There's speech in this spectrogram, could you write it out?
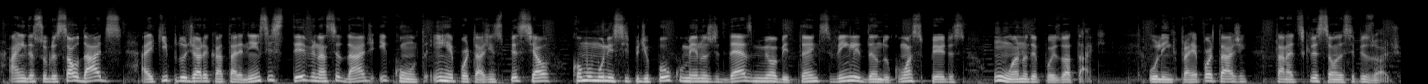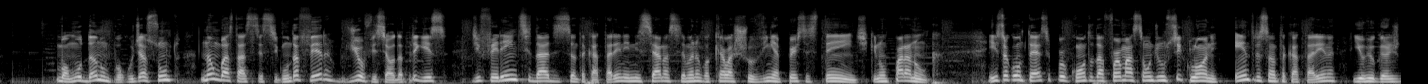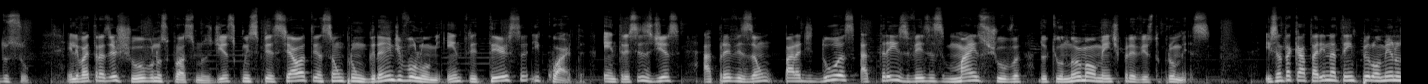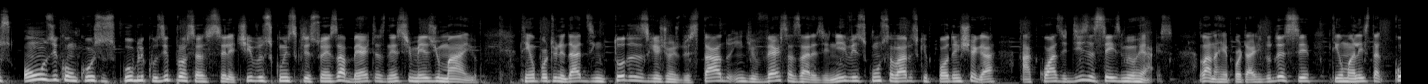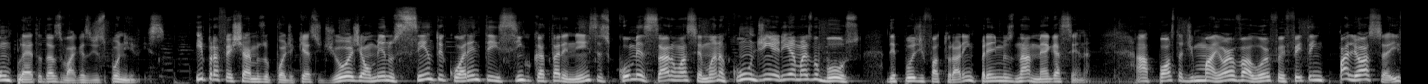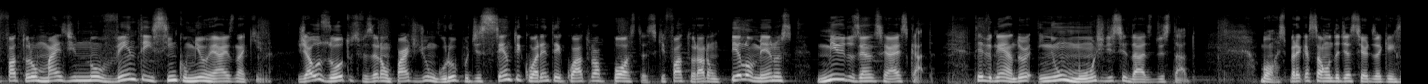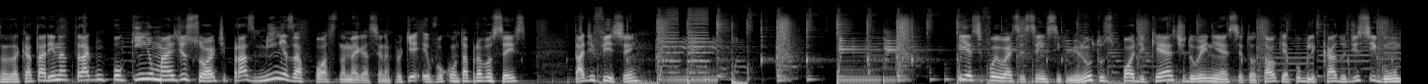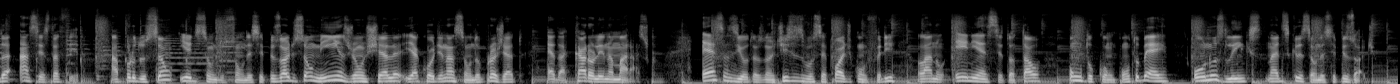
Ainda sobre saudades, a equipe do Diário Catarinense esteve na cidade e conta, em reportagem especial, como o município de pouco menos de 10 mil habitantes vem lidando com as perdas um ano depois do ataque. O link para a reportagem está na descrição desse episódio. Bom, mudando um pouco de assunto, não bastasse ser segunda-feira, dia oficial da preguiça, diferentes cidades de Santa Catarina iniciaram a semana com aquela chuvinha persistente que não para nunca. Isso acontece por conta da formação de um ciclone entre Santa Catarina e o Rio Grande do Sul. Ele vai trazer chuva nos próximos dias, com especial atenção para um grande volume entre terça e quarta. Entre esses dias, a previsão para de duas a três vezes mais chuva do que o normalmente previsto para o mês. E Santa Catarina tem pelo menos 11 concursos públicos e processos seletivos com inscrições abertas neste mês de maio. Tem oportunidades em todas as regiões do estado, em diversas áreas e níveis, com salários que podem chegar a quase 16 mil reais. Lá na reportagem do DC tem uma lista completa das vagas disponíveis. E para fecharmos o podcast de hoje, ao menos 145 catarinenses começaram a semana com um dinheirinho a mais no bolso, depois de faturarem prêmios na Mega Sena. A aposta de maior valor foi feita em Palhoça e faturou mais de 95 mil reais na quina. Já os outros fizeram parte de um grupo de 144 apostas, que faturaram pelo menos R$ 1.200 cada. Teve ganhador em um monte de cidades do estado. Bom, espero que essa onda de acertos aqui em Santa Catarina traga um pouquinho mais de sorte para as minhas apostas na Mega Sena, porque eu vou contar para vocês, tá difícil, hein? E esse foi o SC em 5 Minutos, podcast do NSC Total, que é publicado de segunda a sexta-feira. A produção e edição de som desse episódio são minhas, João Scheller, e a coordenação do projeto é da Carolina Marasco. Essas e outras notícias você pode conferir lá no nsctotal.com.br ou nos links na descrição desse episódio.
